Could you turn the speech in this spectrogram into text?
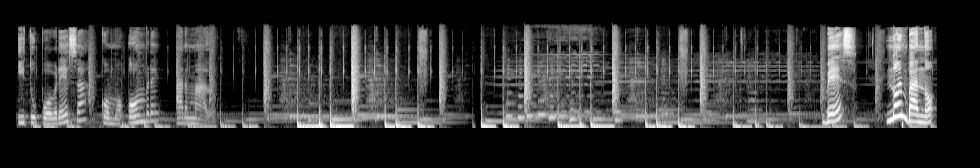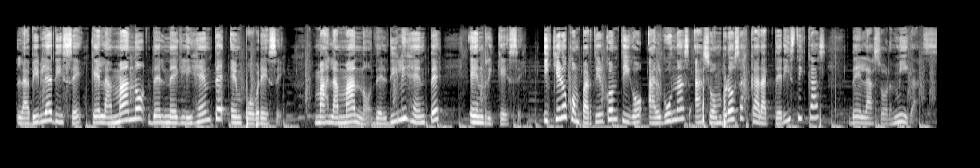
y tu pobreza como hombre armado. ¿Ves? No en vano la Biblia dice que la mano del negligente empobrece, mas la mano del diligente enriquece. Y quiero compartir contigo algunas asombrosas características de las hormigas.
